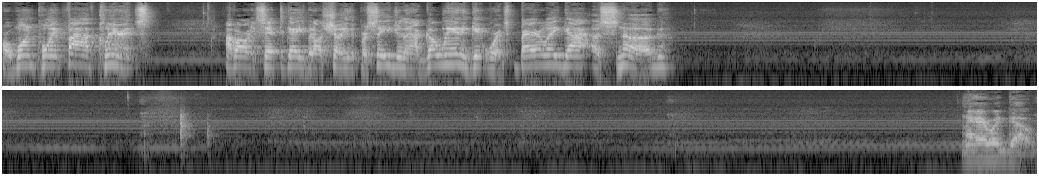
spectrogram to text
or 1.5 clearance. I've already set the gauge, but I'll show you the procedure. Then I go in and get where it's barely got a snug. There we go.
